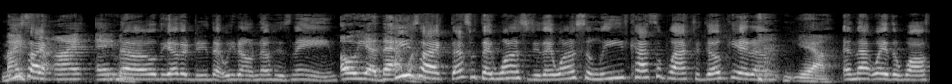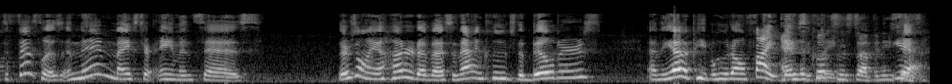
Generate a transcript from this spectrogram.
he's like, I- Aemon. "No, the other dude that we don't know his name." Oh yeah, that he's one. like, "That's what they want us to do. They want us to leave Castle Black to go get him, yeah. and that way the wall's defenseless." And then Maester Aemon says, "There's only a hundred of us, and that includes the builders and the other people who don't fight, and the cooks and stuff. And he yeah, says,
